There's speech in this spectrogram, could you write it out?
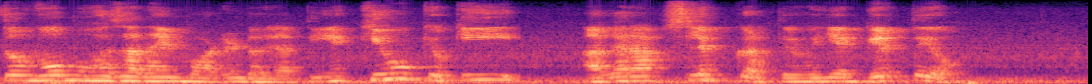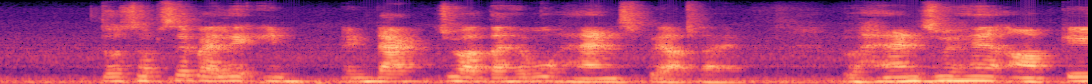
तो वो बहुत ज़्यादा इंपॉर्टेंट हो जाती हैं। क्यों? क्योंकि अगर आप स्लिप करते हो या गिरते हो तो सबसे पहले इंटैक्ट जो आता है, वो हैंड्स पे आता है। तो हैंड्स जो हैं, आपके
